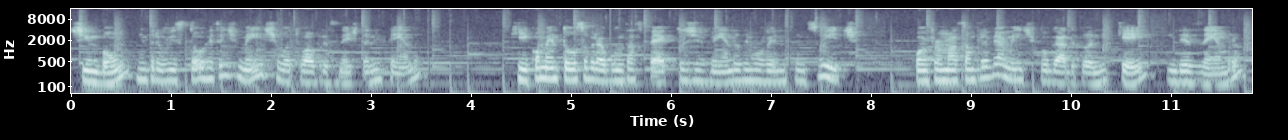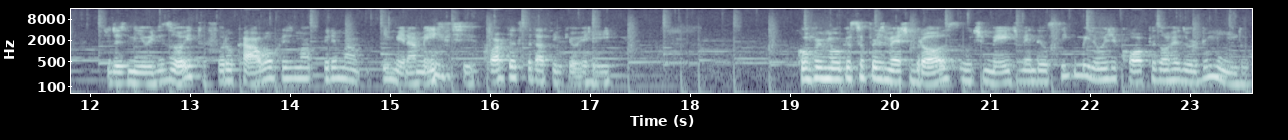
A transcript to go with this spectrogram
Shimbun entrevistou recentemente o atual presidente da Nintendo, que comentou sobre alguns aspectos de vendas envolvendo o Nintendo Switch. Com informação previamente divulgada pela Nikkei em dezembro de 2018, Furukawa primeiramente, corta esse pedacinho que eu errei, confirmou que o Super Smash Bros. Ultimate vendeu 5 milhões de cópias ao redor do mundo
